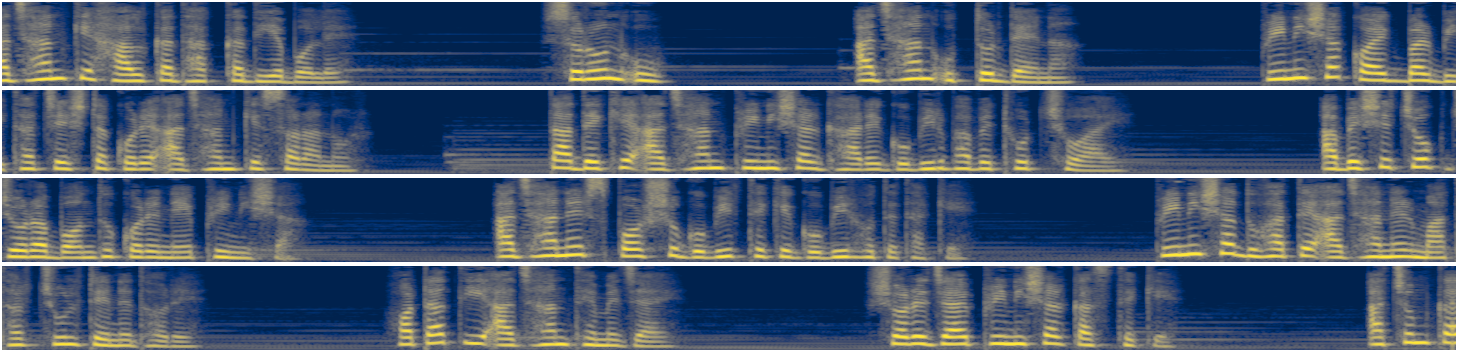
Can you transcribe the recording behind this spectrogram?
আজহানকে হালকা ধাক্কা দিয়ে বলে, সরুন উ। আজহান উত্তর দেয় না। প্রিনিশা কয়েকবার বিথা চেষ্টা করে আজহানকে সরানোর। তা দেখে আজহান প্রিনিশার ঘাড়ে গভীরভাবে ঠোঁট ছোঁয়ায়। আবেশে চোখ জোড়া বন্ধ করে নেয় প্রিনিশা। আজহানের স্পর্শ গভীর থেকে গভীর হতে থাকে। প্রিনিশা দুহাতে আজহানের মাথার চুল টেনে ধরে। হঠাৎই আজহান থেমে যায়। সরে যায় প্রিনিশার কাছ থেকে। আচমকা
